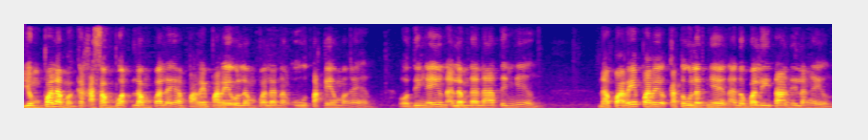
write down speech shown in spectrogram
yung pala, magkakasabwat lang pala yan. Pare-pareho lang pala ng utak yung mga yan. O di ngayon, alam na natin ngayon. Na pare-pareho, katulad ngayon, ano balita nila ngayon?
